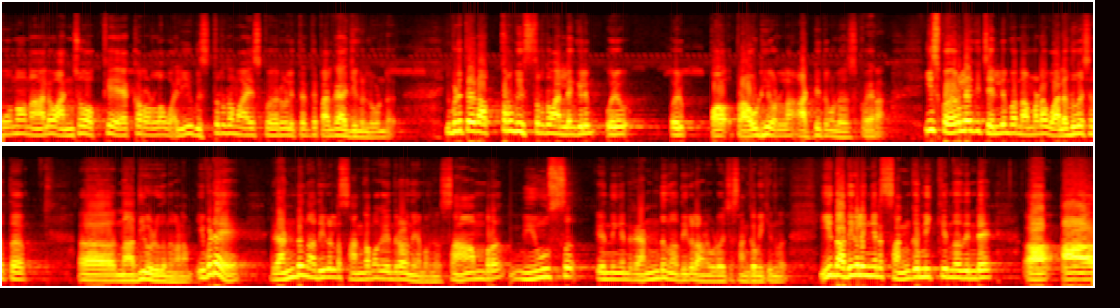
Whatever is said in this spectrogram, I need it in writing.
മൂന്നോ നാലോ അഞ്ചോ ഒക്കെ ഏക്കറുള്ള വലിയ വിസ്തൃതമായ സ്ക്വയറുകൾ ഇത്തരത്തിൽ പല രാജ്യങ്ങളിലുണ്ട്. ഇവിടുത്തേത് അത്ര വിസ്തൃതം അല്ലെങ്കിലും ഒരു ഒരു പ്രൗഢിയുള്ള അട്ടിത്തമുള്ള സ്ക്വയറാണ് ഈ സ്ക്വയറിലേക്ക് ചെല്ലുമ്പോൾ നമ്മുടെ വലതുവശത്ത് നദി ഒഴുകുന്ന കാണാം. ഇവിടെ രണ്ട് നദികളുടെ സംഗമ കേന്ദ്രമാണ് ഞാൻ പറഞ്ഞത് സാമ്പ്ര മ്യൂസ് എന്നിങ്ങനെ രണ്ട് നദികളാണ് ഇവിടെ വെച്ച് സംഗമിക്കുന്നത്. ഈ നദികൾ ഇങ്ങനെ സംഗമിക്കുന്നതിന്റെ ആ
